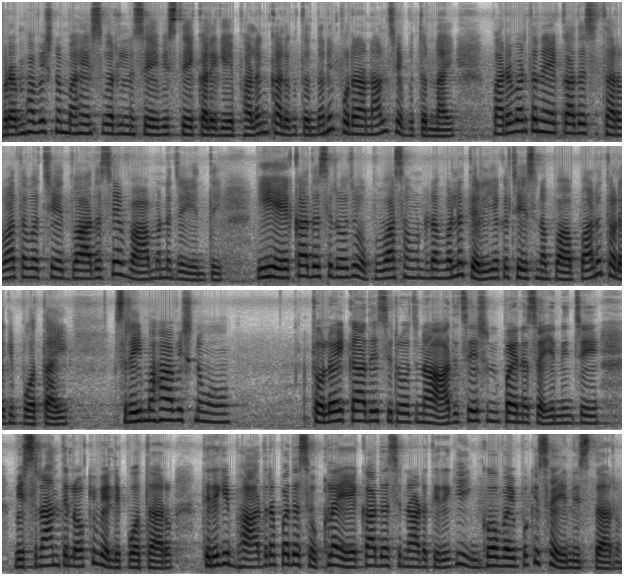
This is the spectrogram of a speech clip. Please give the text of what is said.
బ్రహ్మ విష్ణు మహేశ్వరులను సేవిస్తే కలిగే ఫలం కలుగుతుందని పురాణాలు చెబుతున్నాయి. పరివర్తన ఏకాదశి తర్వాత వచ్చే ద్వాదశే వామన జయంతి. ఈ ఏకాదశి రోజు ఉపవాసం ఉండడం వల్ల తెలియక చేసిన పాపాలు తొలగిపోతాయి. శ్రీ మహావిష్ణువు తొలి ఏకాదశి రోజున ఆదిశేషుని పైన శయనించి విశ్రాంతిలోకి వెళ్ళిపోతారు. తిరిగి భాద్రపద శుక్ల ఏకాదశి నాడు తిరిగి ఇంకోవైపుకి శయనిస్తారు.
